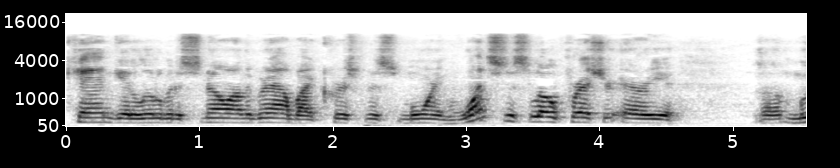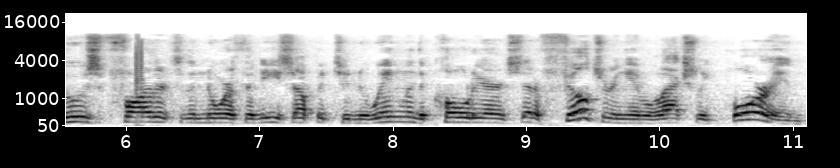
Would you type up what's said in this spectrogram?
can get a little bit of snow on the ground by Christmas morning. Once this low pressure area uh, moves farther to the north and east up into New England, the cold air, instead of filtering in, will actually pour in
